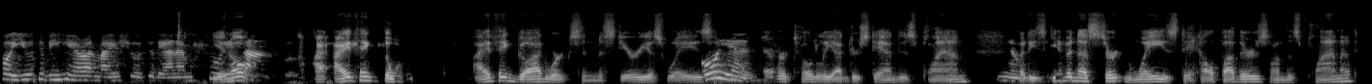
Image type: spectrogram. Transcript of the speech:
for you to be here on my show today, and I'm truly you know, thankful. I, I think the I think God works in mysterious ways. Oh, yes. never totally understand his plan, no. but he's given us certain ways to help others on this planet.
